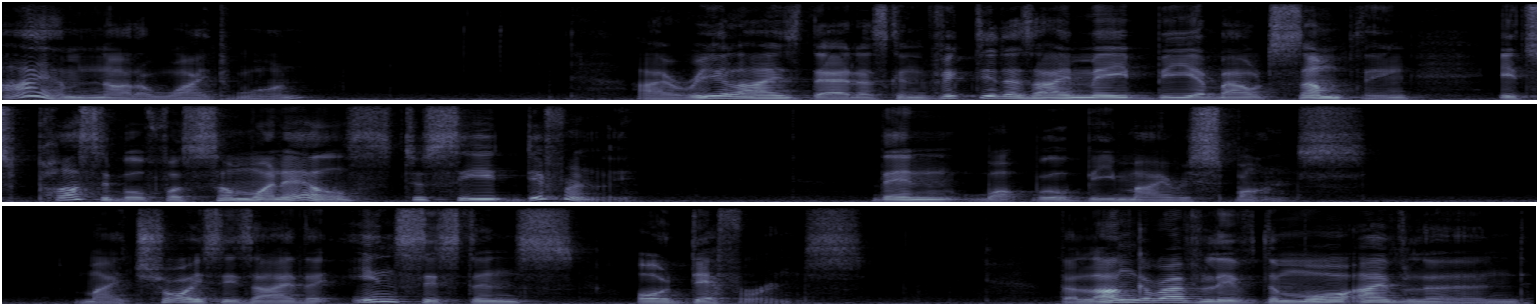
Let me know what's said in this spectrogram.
I am not a white one. I realized that, as convicted as I may be about something, it's possible for someone else to see it differently. Then, what will be my response? My choice is either insistence or deference. The longer I've lived, the more I've learned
